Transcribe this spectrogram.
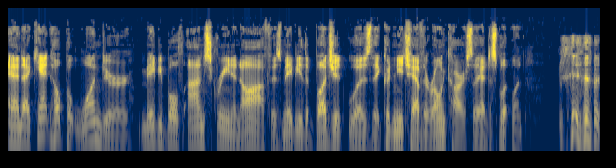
And I can't help but wonder, maybe both on screen and off, is maybe the budget was they couldn't each have their own car, so they had to split one.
